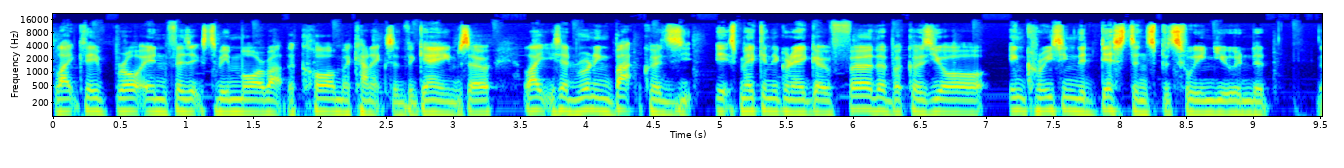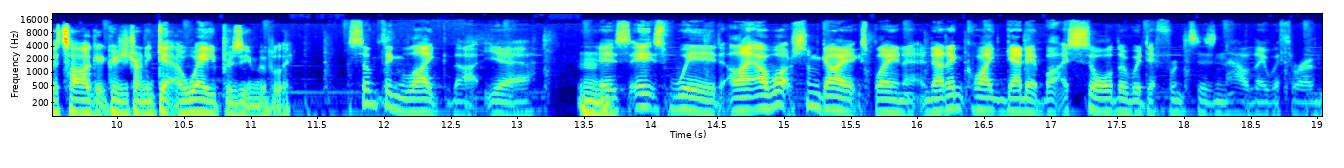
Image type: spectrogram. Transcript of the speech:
Like they've brought in physics to be more about the core mechanics of the game. So, like you said, running backwards, it's making the grenade go further because you're increasing the distance between you and the, the target because you're trying to get away, presumably. Something like that, yeah. Hmm. It's it's weird. Like I watched some guy explain it, and I didn't quite get it, but I saw there were differences in how they were thrown.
